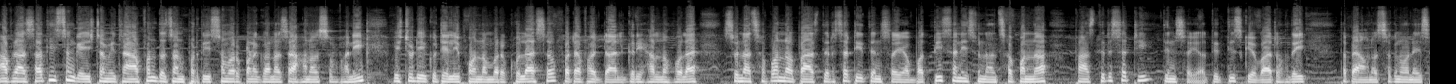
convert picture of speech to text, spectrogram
आफ्ना साथीसँग इष्टमित्र आफन्तजनप्रति समर्पण गर्न चाहनुहुन्छ भने स्टुडियोको टेलिफोन नम्बर खुला छ फटाफट डायल गरिहाल्नुहोला शून्य छपन्न पाँच त्रिसठी तिन सय बत्तिस अनि शून्य छपन्न पाँच त्रिसठी तिन सय तेत्तिसको यो बाटो हुँदै तपाईँ आउन सक्नुहुनेछ।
